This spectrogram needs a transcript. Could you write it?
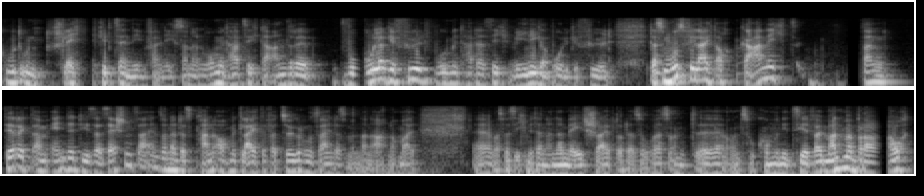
gut und schlecht gibt es in dem Fall nicht, sondern womit hat sich der andere wohler gefühlt, womit hat er sich weniger wohl gefühlt. Das muss vielleicht auch gar nicht dann direkt am Ende dieser Session sein, sondern das kann auch mit leichter Verzögerung sein, dass man danach nochmal, äh, was weiß ich, miteinander Mail schreibt oder sowas und, äh, und so kommuniziert. Weil manchmal braucht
